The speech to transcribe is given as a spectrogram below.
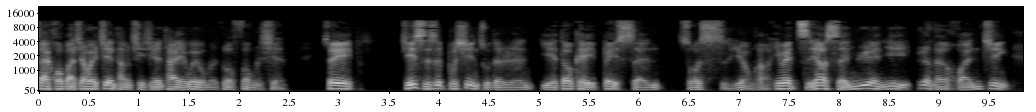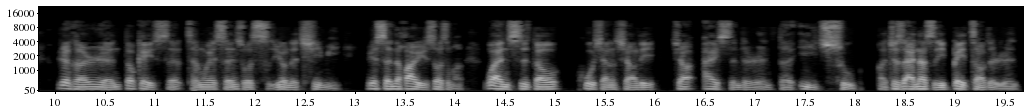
在火把教会建堂期间，他也为我们做奉献，所以。即使是不信主的人，也都可以被神所使用，哈！因为只要神愿意，任何环境、任何人都可以神成为神所使用的器皿。因为神的话语说什么？万事都互相效力，叫爱神的人得益处，啊，就是按他旨意被造的人。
